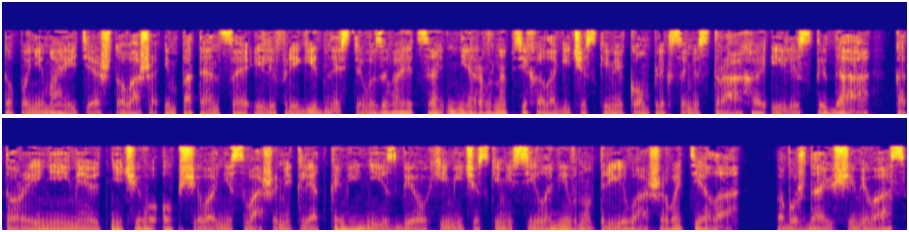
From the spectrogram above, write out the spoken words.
то понимаете, что ваша импотенция или фригидность вызывается нервно-психологическими комплексами страха или стыда, которые не имеют ничего общего ни с вашими клетками, ни с биохимическими силами внутри вашего тела, побуждающими вас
